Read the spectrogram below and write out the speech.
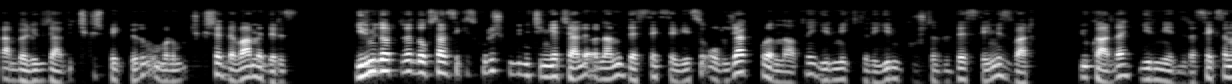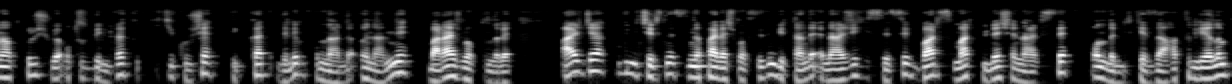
Ben böyle güzel bir çıkış bekliyordum. Umarım bu çıkışa devam ederiz. 24 lira 98 kuruş bugün için geçerli önemli destek seviyesi olacak. Buranın altında 22 lira 20 kuruşta da desteğimiz var. Yukarıda 27 lira 86 kuruş ve 31 lira 42 kuruşa dikkat edelim. Bunlar da önemli baraj noktaları. Ayrıca bugün içerisinde sizinle paylaşmak istediğim bir tane de enerji hissesi var. Smart Güneş Enerjisi. Onu da bir kez daha hatırlayalım.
